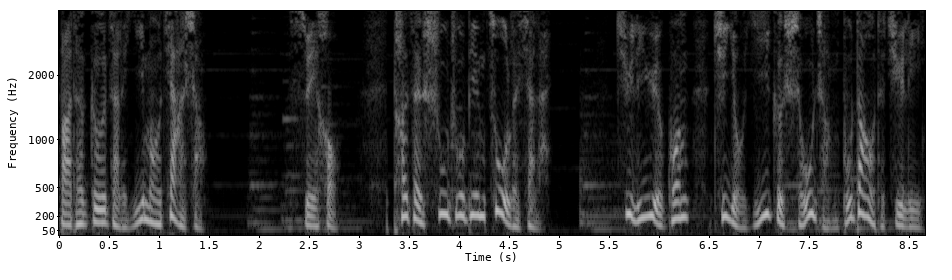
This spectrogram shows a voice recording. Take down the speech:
把它搁在了衣帽架上，随后，她在书桌边坐了下来，距离月光只有一个手掌不到的距离。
